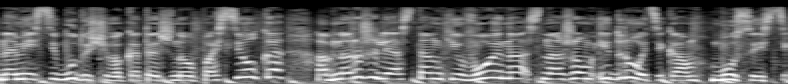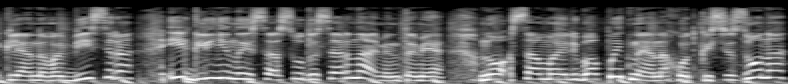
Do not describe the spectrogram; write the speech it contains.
на месте будущего коттеджного поселка, обнаружили останки воина с ножом и дротиком, бусы из стеклянного бисера и глиняные сосуды с орнаментами. Но самая любопытная находка сезона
